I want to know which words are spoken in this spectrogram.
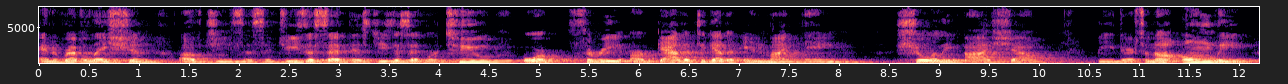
and revelation of Jesus. And Jesus said this Jesus said, Where two or three are gathered together in my name, surely I shall be there. So not only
